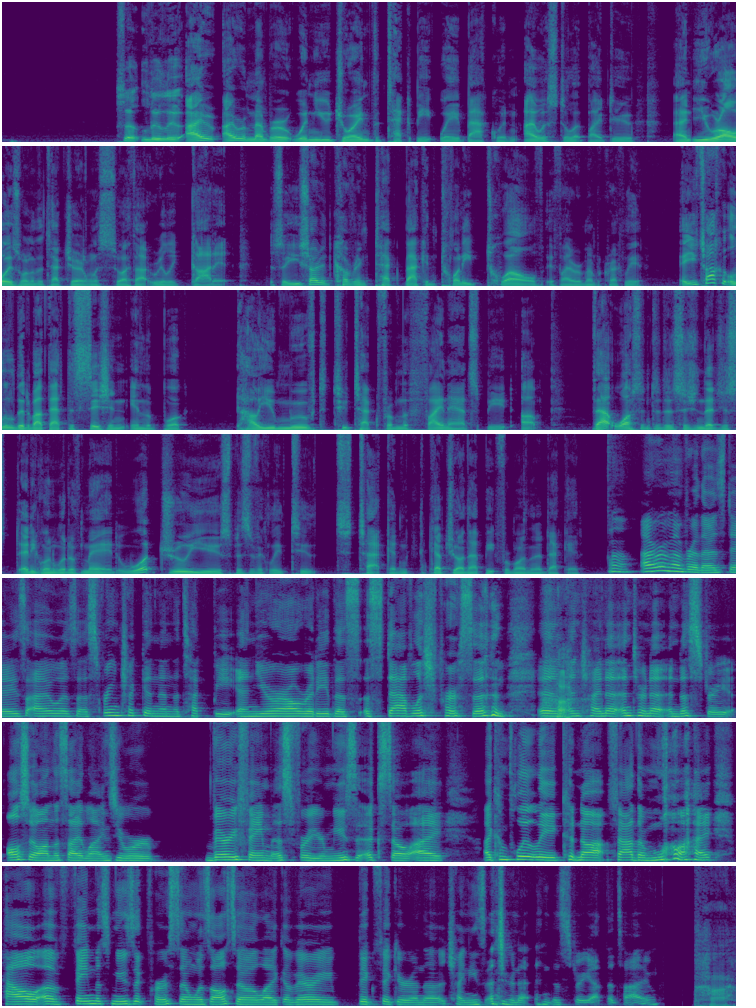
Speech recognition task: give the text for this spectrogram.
So Lulu, I, I remember when you joined the Tech Beat way back when I was still at Baidu, and you were always one of the tech journalists who I thought really got it. So you started covering tech back in 2012, if I remember correctly. And you talk a little bit about that decision in the book, how you moved to tech from the finance beat up. That wasn't a decision that just anyone would have made. What drew you specifically to tech and kept you on that beat for more than a decade. Oh, I remember those days. I was a spring chicken in the tech beat, and you're already this established person in, in China internet industry. Also on the sidelines, you were very famous for your music. So I, I completely could not fathom why how a famous music person was also like a very big figure in the Chinese internet industry at the time. Huh.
